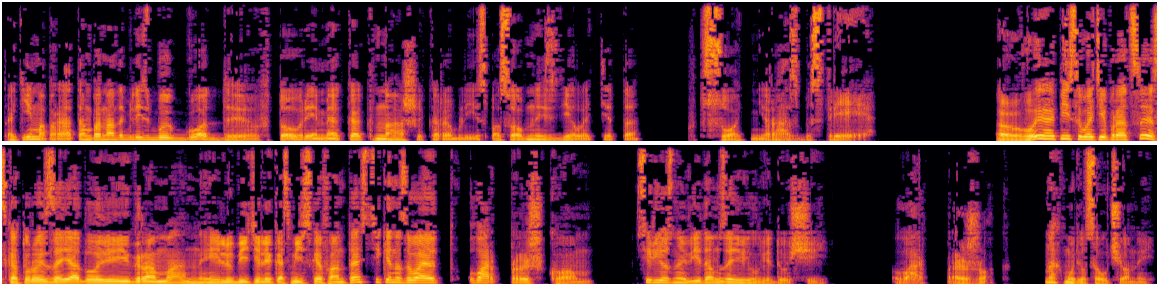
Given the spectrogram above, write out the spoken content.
Таким аппаратам понадобились бы годы, в то время как наши корабли способны сделать это в сотни раз быстрее. Вы описываете процесс, который заядлые игроманы и любители космической фантастики называют варп-прыжком. Серьезным видом заявил ведущий. Варп-прыжок, нахмурился ученый.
